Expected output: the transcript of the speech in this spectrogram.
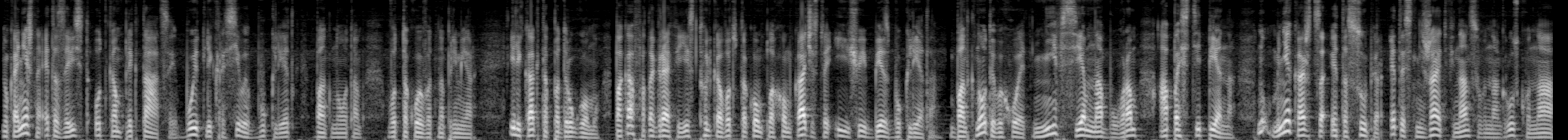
Но, конечно, это зависит от комплектации, будет ли красивый буклет к банкнотам, вот такой вот, например – или как-то по-другому. Пока фотографии есть только вот в таком плохом качестве и еще и без буклета. Банкноты выходят не всем набором, а постепенно. Ну, мне кажется, это супер. Это снижает финансовую нагрузку на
